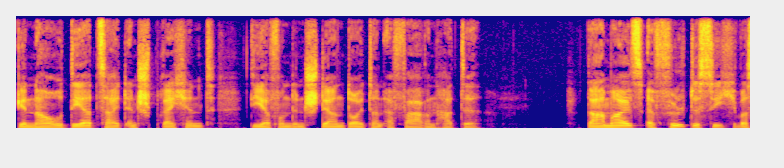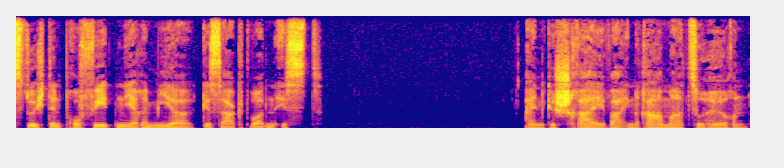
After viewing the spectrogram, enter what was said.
Genau der Zeit entsprechend, die er von den Sterndeutern erfahren hatte. Damals erfüllte sich, was durch den Propheten Jeremia gesagt worden ist. Ein Geschrei war in Rama zu hören,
